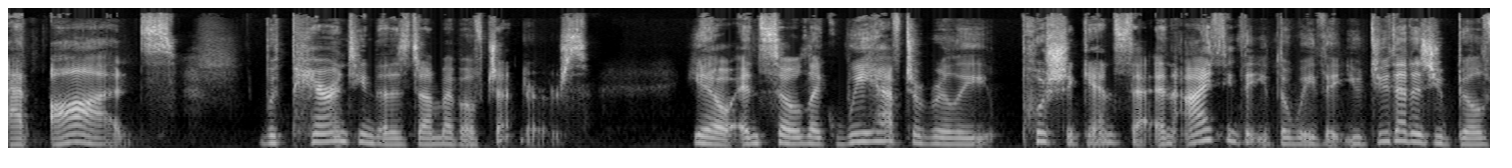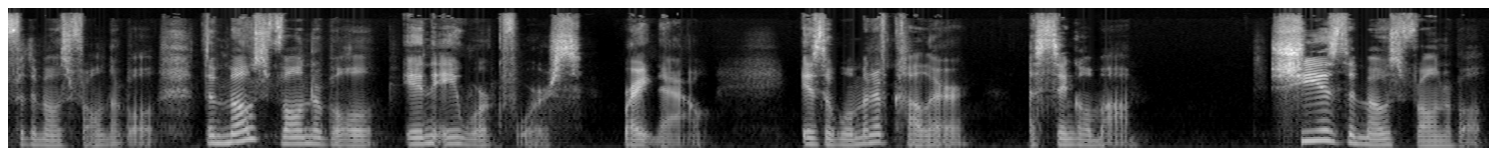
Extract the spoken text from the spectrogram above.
at odds with parenting that is done by both genders. You know, and so like we have to really push against that. And I think that the way that you do that is you build for the most vulnerable. The most vulnerable in a workforce right now is a woman of color, a single mom. She is the most vulnerable.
